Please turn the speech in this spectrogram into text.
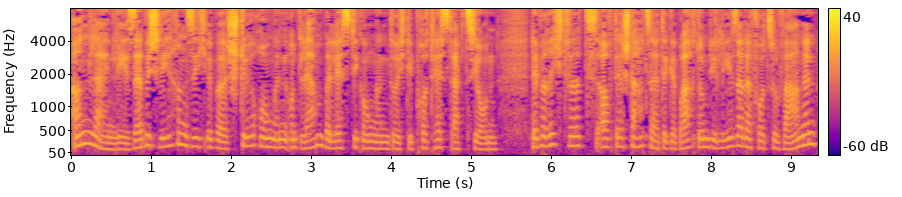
Online-Leser beschweren sich über Störungen und Lärmbelästigungen durch die Protestaktion. Der Bericht wird auf der Startseite gebracht, um die Leser davor zu warnen,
